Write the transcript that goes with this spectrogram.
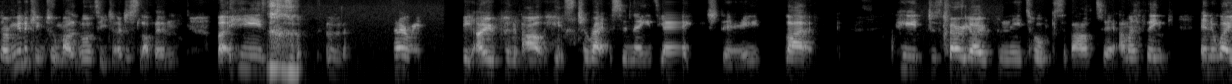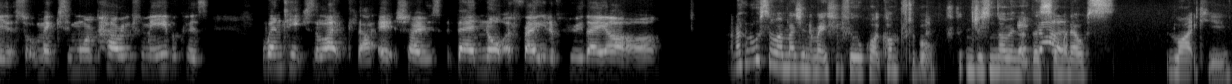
so I'm going to keep talking about law teacher. I just love him, but he's very open about his Tourette's and ADHD. Like he just very openly talks about it, and I think in a way that sort of makes it more empowering for me because when teachers are like that, it shows they're not afraid of who they are, And I can also imagine it makes you feel quite comfortable, just knowing that It there's someone else like you.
